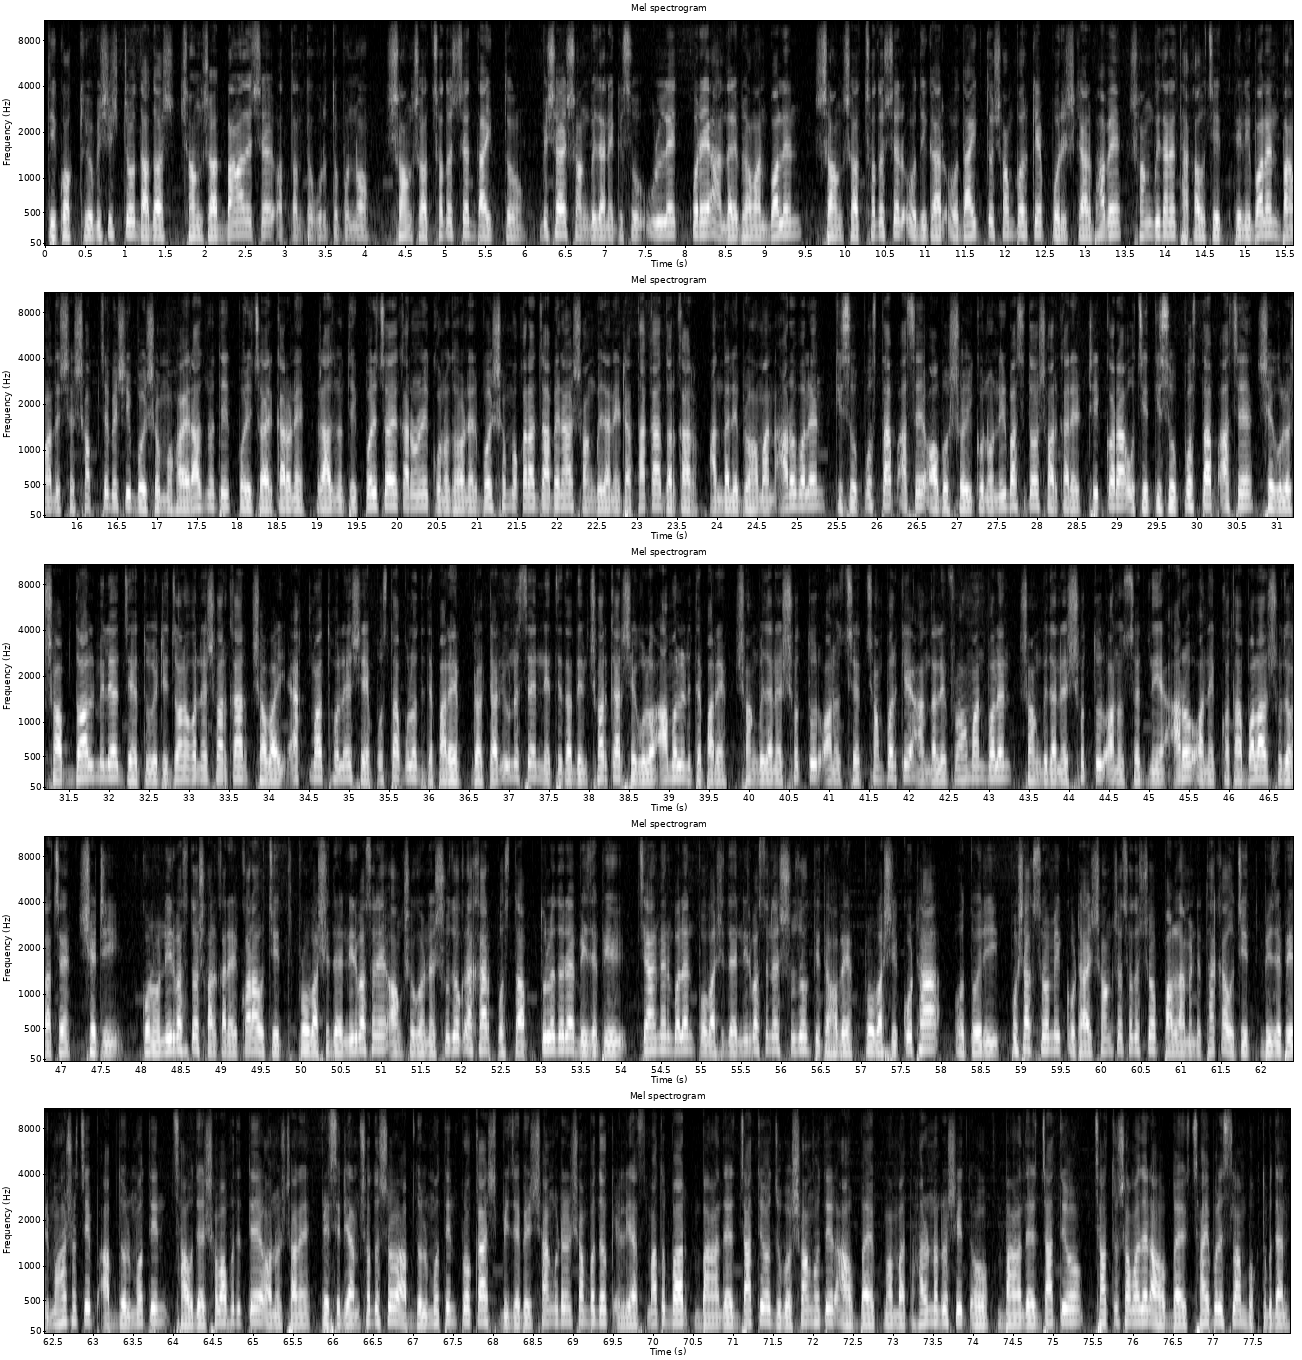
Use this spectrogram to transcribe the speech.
দ্বিকক্ষীয় বিশিষ্ট দ্বাদশ সংসদ বাংলাদেশে অত্যন্ত গুরুত্বপূর্ণ। সংসদ সদস্যের দায়িত্ব বিষয়ে সংবিধানে কিছু উল্লেখ করে আন্দালিব রহমান বলেন, সংসদ সদস্যের অধিকার ও দায়িত্ব সম্পর্কে পরিষ্কারভাবে সংবিধানে থাকা উচিত। তিনি বলেন, বাংলাদেশে সবচেয়ে বেশি বৈষম্য হয় রাজনৈতিক পরিচয়ের কারণে। রাজনৈতিক পরিচয়ের কারণে কোনো ধরনের বৈষম্য করা যাবে না, সংবিধানে এটা থাকা দরকার। আন্দালিব রহমান আরও বলেন, কিছু প্রস্তাব আছে, অবশ্যই কোনো নির্বাচিত সরকারের ঠিক করা উচিত। কিছু প্রস্তাব আছে, সেগুলো সব দল মিলে, যেহেতু এটি জনগণের সরকার, সবাই একমত হলে সে প্রস্তাবগুলো দিতে পারে। ডক্টর ইউনুসের নেতৃত্বাধীন সরকার সেগুলো আমলে নিতে পারে। সংবিধানের সত্তর অনুচ্ছেদ সম্পর্কে আন্দালিফ রহমান বলেন, সংবিধানের সত্তর অনুচ্ছেদ নিয়ে আরও অনেক কথা বলার সুযোগ আছে। সেটি কোনো নির্বাচিত সরকারের করা উচিত। প্রবাসীদের নির্বাচনে অংশগ্রহণের সুযোগ রাখার প্রস্তাব তুলে ধরে বিজেপি চেয়ারম্যান বলেন, প্রবাসীদের নির্বাচনের সুযোগ দিতে হবে। প্রবাসী কোঠা ও তৈরি পোশাক শ্রমিক কোঠায় সংসদ সদস্য পার্লামেন্টে থাকা উচিত। বিজেপির মহাসচিব আব্দুল মতিন সাউদের সভাপতিত্বে অনুষ্ঠানে প্রেসিডিয়াম সদস্য আব্দুল মতিন প্রকাশ, বিজেপির সাংগঠনিক সম্পাদক ইলিয়াস মাতব্বর, বাংলাদেশ জাতীয় যুব সংহতির আহ্বায়ক মোহাম্মদ হারুনা রশিদ ও বাংলাদেশ জাতীয় ছাত্র সমাজের আহ্বায়ক সাইফুল ইসলাম বক্তব্য দেন।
